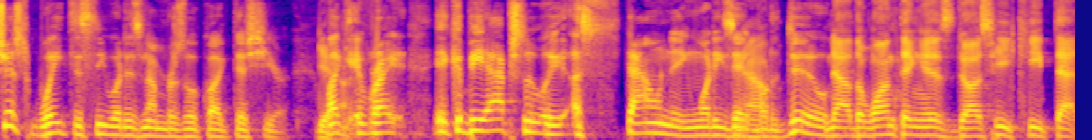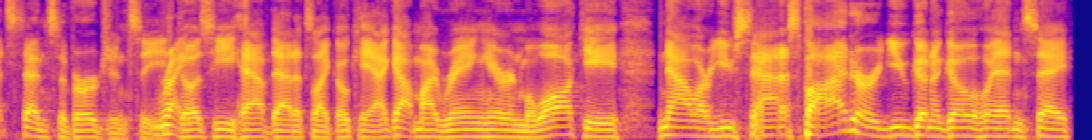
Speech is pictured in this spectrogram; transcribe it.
just wait to see what his numbers look like this year. Yeah. Like, right? It could be absolutely astounding what he's now, able to do. Now, the one thing is, does he keep that sense of urgency? Right. Does he have that? It's like, okay, I got my ring here in Milwaukee. Now, are you satisfied, or are you going to go ahead and say,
